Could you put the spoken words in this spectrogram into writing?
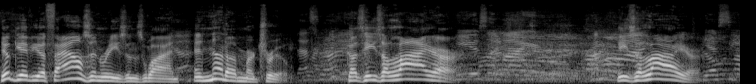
He'll give you a thousand reasons why, and none of them are true. Because he's a liar. He a liar. He's a liar. Yes, he is.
